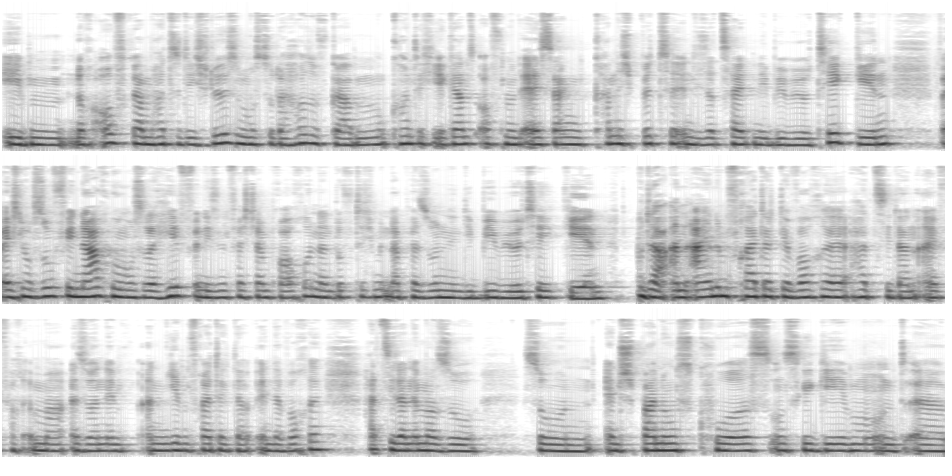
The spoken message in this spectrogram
eben noch Aufgaben hatte, die ich lösen musste oder Hausaufgaben, konnte ich ihr ganz offen und ehrlich sagen, kann ich bitte in dieser Zeit in die Bibliothek gehen, weil ich noch so viel nachholen muss oder Hilfe in diesen Fächern brauche. Und dann durfte ich mit einer Person in die Bibliothek gehen. Oder an einem Freitag der Woche hat sie dann einfach immer, also an, dem, an jedem Freitag in der Woche, hat sie dann immer so, so einen Entspannungskurs uns gegeben und äh,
